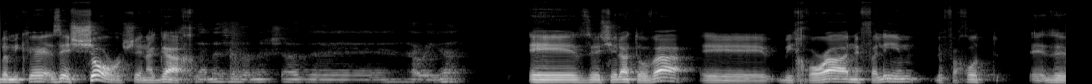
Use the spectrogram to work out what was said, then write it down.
במקרה הזה שור שנגח, למה זה לא נחשב אה, הריגה? אה, זו שאלה טובה, אה, בכאורה נפלים לפחות, אה, זה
